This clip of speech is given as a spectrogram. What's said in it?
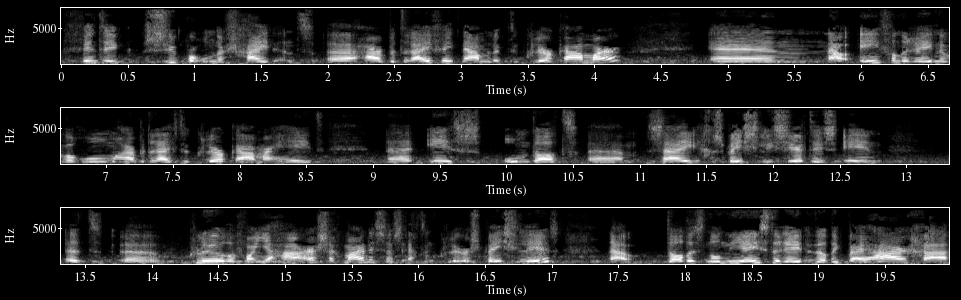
vind ik super onderscheidend. Uh, haar bedrijf heet namelijk de Kleurkamer. En nou, een van de redenen waarom haar bedrijf de Kleurkamer heet, uh, is omdat um, zij gespecialiseerd is in het uh, kleuren van je haar, zeg maar. Dus zij is echt een kleurspecialist. Nou, dat is nog niet eens de reden dat ik bij haar ga.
